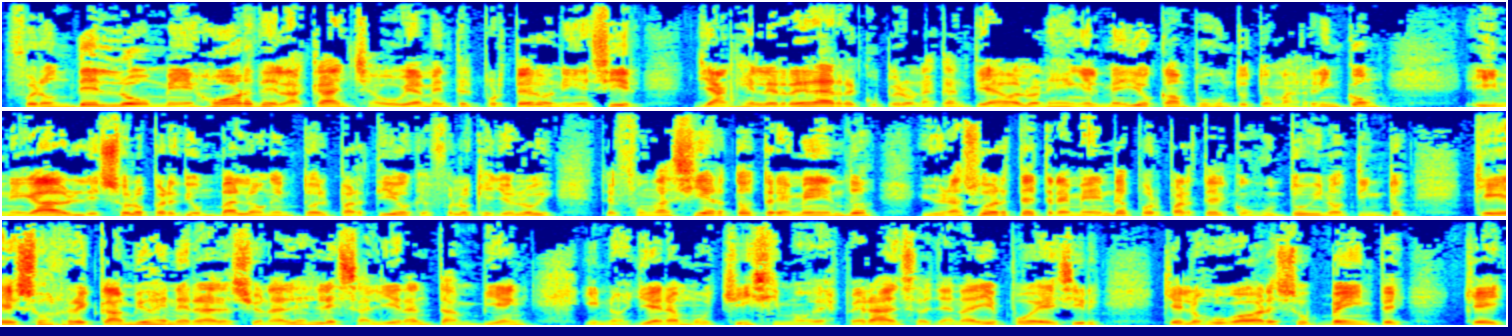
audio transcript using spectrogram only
fueron de lo mejor de la cancha. Obviamente el portero, ni decir. Yángel Herrera recuperó una cantidad de balones en el medio campo junto a Tomás Rincón. Innegable. Solo perdió un balón en todo el partido, que fue lo que yo lo vi. Entonces fue un acierto tremendo y una suerte tremenda por parte del conjunto vinotinto que esos recambios generacionales le salieran tan bien y nos llena muchísimo de esperanza. Ya nadie puede decir que los jugadores sub-20 que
